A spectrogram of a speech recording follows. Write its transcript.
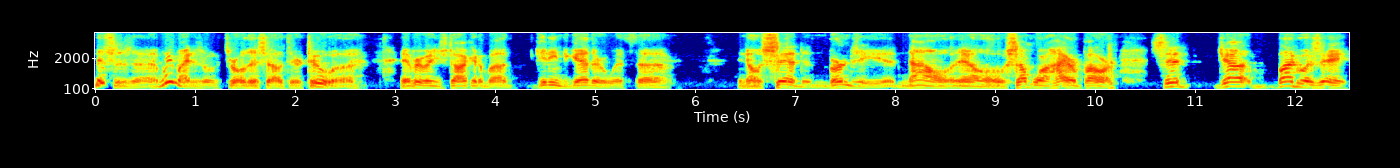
this is a we might as well throw this out there too uh everybody's talking about getting together with uh you know sid and Burnsie and now you know somewhere higher power sid bud was a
